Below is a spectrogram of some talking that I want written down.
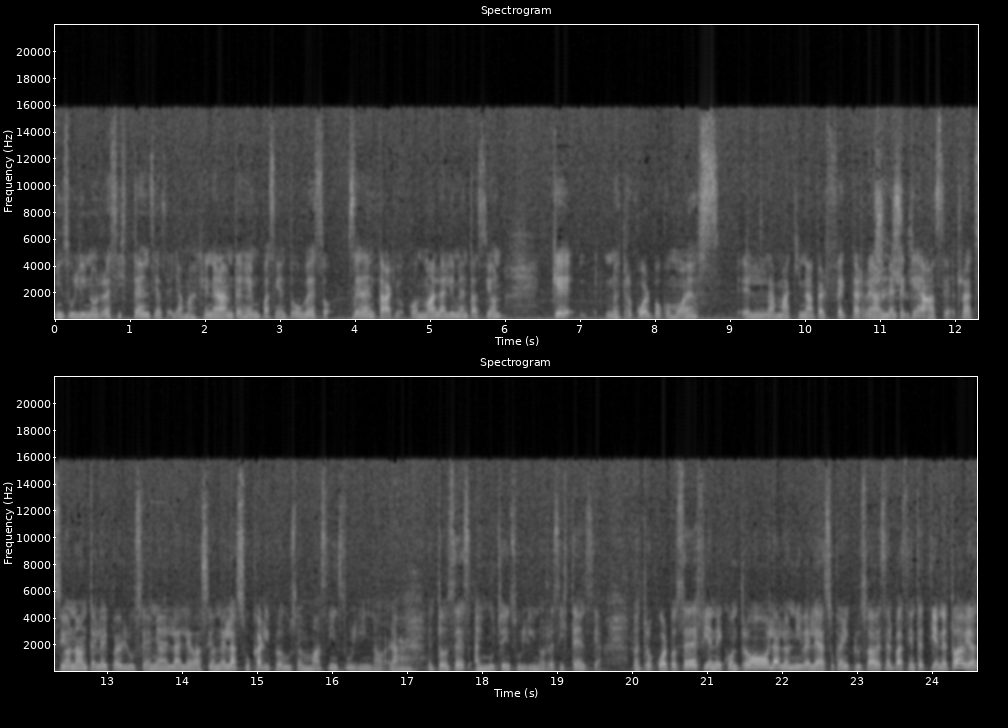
insulinoresistencia, se llama. Generalmente es un paciente obeso, sedentario, con mala alimentación que nuestro cuerpo como es la máquina perfecta realmente ¿qué hace? Reacciona ante la hiperglucemia, la elevación del azúcar y produce más insulina, ¿verdad? Mm. Entonces hay mucha resistencia. Nuestro cuerpo se defiende y controla los niveles de azúcar, incluso a veces el paciente tiene todavía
